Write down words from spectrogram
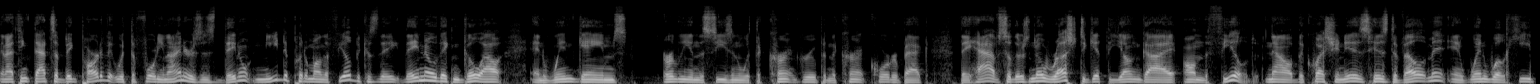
And I think that's a big part of it with the 49ers is they don't need to put him on the field because they, they know they can go out and win games – early in the season with the current group and the current quarterback they have. So there's no rush to get the young guy on the field. Now, the question is his development and when will he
